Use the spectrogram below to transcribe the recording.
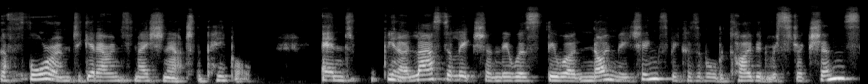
the forum to get our information out to the people. And you know, last election there was there were no meetings because of all the COVID restrictions.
